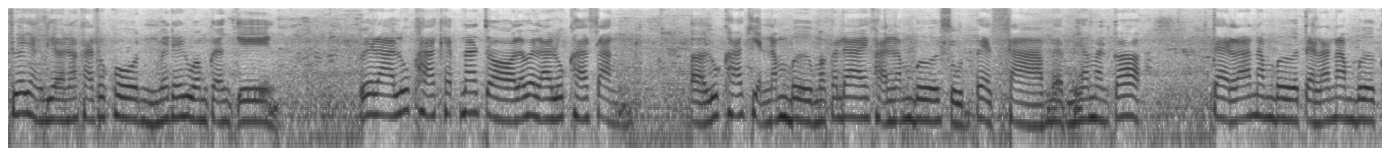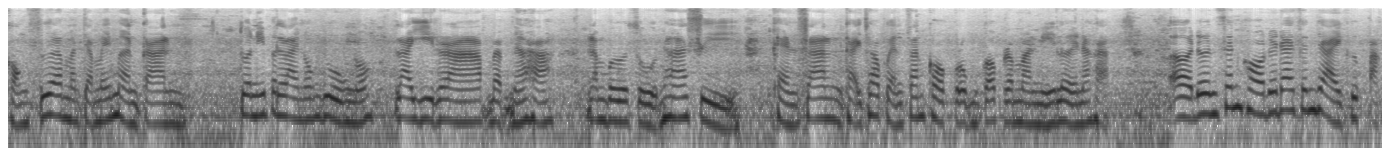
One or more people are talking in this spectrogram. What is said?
เสื้ออย่างเดียวนะคะ ทุกคนไม่ได้รวมกางเกง เวลาลูกค้าแคปหน้าจอแล้วเวลาลูกค้าสั่งลูกค้าเขียนนัมเบอร์มาก็ได้ค่ะนัมเบอร์ศูนย์แปดสามแบบนี้มันก็แต่ละนัมเบอร์แต่ละนัมเบอร์ของเสื้อมันจะไม่เหมือนกัน ตัวนี้เป็นลายนกยูงเนาะลายยีราฟแบบนี้ค่ะนัมเบอร์ศูนย์ห้าสี่แขนสั้น ใครชอบแขนสั้นคอกลมก็ประมาณนี้เลยนะคะ เออเดินเส้นคอด้วยได้เส้นใหญ่คือปัก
